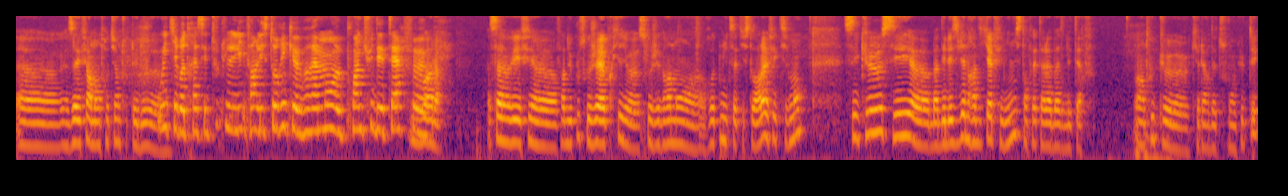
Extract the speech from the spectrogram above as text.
Euh, elles avaient fait un entretien toutes les deux. euh, Oui, qui retraçait toute l'historique vraiment euh, pointu des TERF. Voilà. Ça m'avait fait. enfin, du coup, ce que j'ai appris, ce que j'ai vraiment retenu de cette histoire-là, effectivement, c'est que c'est bah, des lesbiennes radicales féministes, en fait, à la base, les TERF. Un truc euh, qui a l'air d'être souvent occulté.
